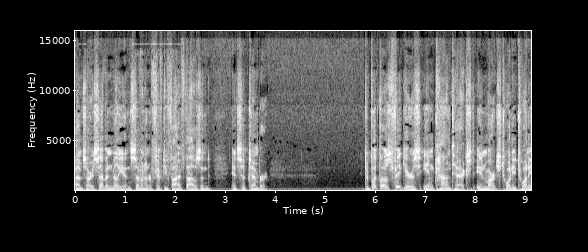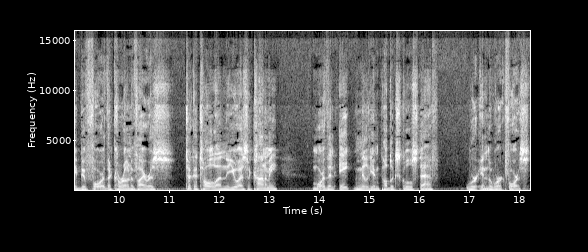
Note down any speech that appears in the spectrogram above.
I'm sorry, 7,755,000 in September. To put those figures in context, in March 2020, before the coronavirus took a toll on the U.S. economy, more than 8 million public school staff were in the workforce.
